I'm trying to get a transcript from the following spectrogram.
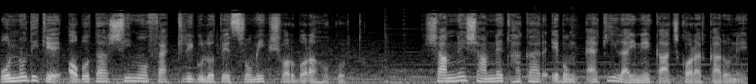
অন্যদিকে অবতার সিংও ফ্যাক্টরিগুলোতে শ্রমিক সরবরাহ করত। সামনে সামনে থাকার এবং একই লাইনে কাজ করার কারণে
